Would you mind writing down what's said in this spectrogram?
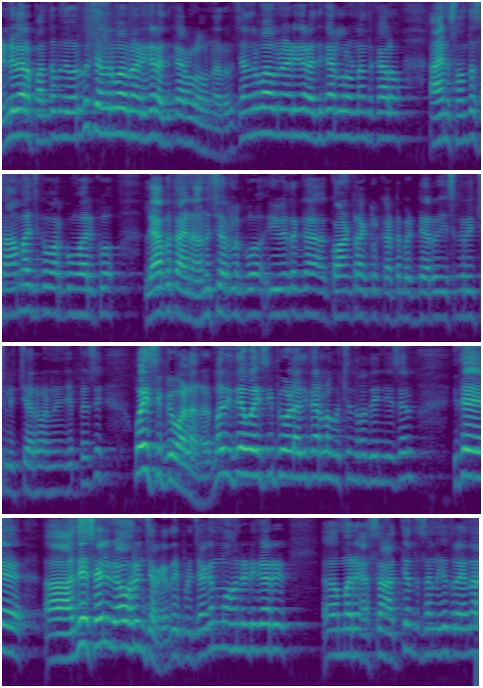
రెండు వేల పంతొమ్మిది వరకు చంద్రబాబు నాయుడు గారు అధికారంలో ఉన్నారు. చంద్రబాబు నాయుడు గారు అధికారంలో ఉన్నంతకాలం ఆయన సొంత సామాజిక వర్గం వారికో లేకపోతే ఆయన అనుచరులకో ఈ విధంగా కాంట్రాక్టులు కట్టబెట్టారు ఇసుక రీచ్లు ఇచ్చారు అని చెప్పేసి వైసీపీ వాళ్ళు అన్నారు. మరి ఇదే వైసీపీ వాళ్ళు అధికారంలోకి వచ్చిన తర్వాత ఏం చేశారు? ఇదే అదే శైలి వ్యవహరించారు కదా. ఇప్పుడు జగన్మోహన్ రెడ్డి గారు మరి అత్యంత సన్నిహితులైన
